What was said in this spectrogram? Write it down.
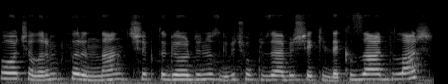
Poğaçalarım fırından çıktı. Gördüğünüz gibi çok güzel bir şekilde kızardılar.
